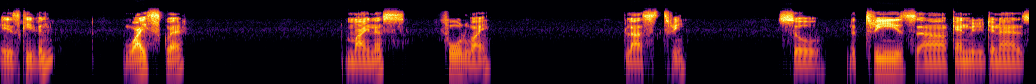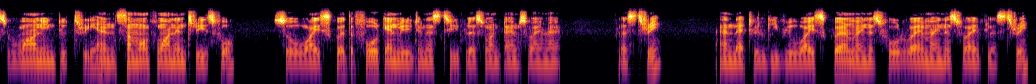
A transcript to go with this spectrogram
is given y square minus 4y plus 3 so the 3 is uh, can be written as 1 into 3 and sum of 1 and 3 is 4 so y square the 4 can be written as 3 plus 1 times y plus 3 and that will give you y square minus 4y minus y plus 3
